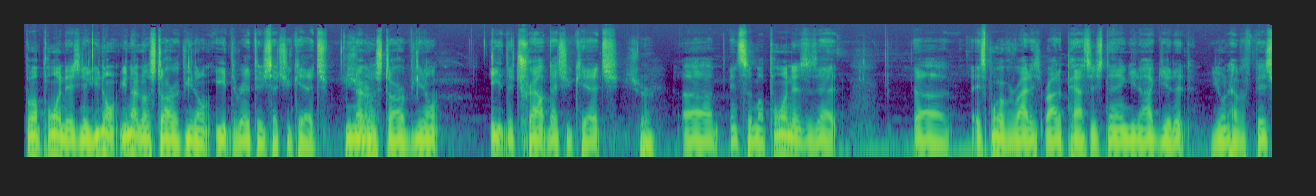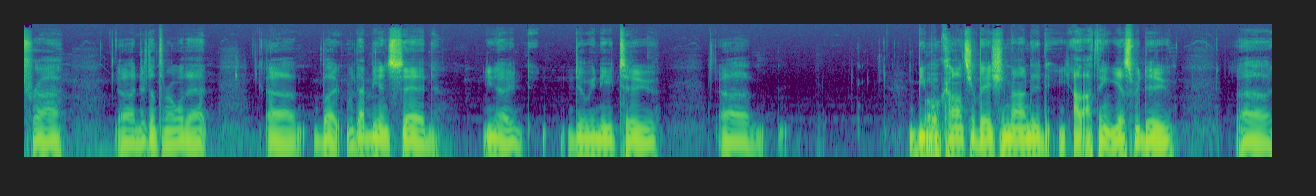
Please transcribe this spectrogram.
but my point is, you know, you don't you're not going to starve if you don't eat the redfish that you catch. You're not going to starve if you don't eat the trout that you catch. Sure. Uh, and so my point is, is that uh, it's more of a rite of, rite of passage thing. You know, I get it. You want to have a fish fry. Uh, there's nothing wrong with that. Uh, but with that being said, you know, do we need to um, be more conservation minded? I, I think yes, we do. Uh,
